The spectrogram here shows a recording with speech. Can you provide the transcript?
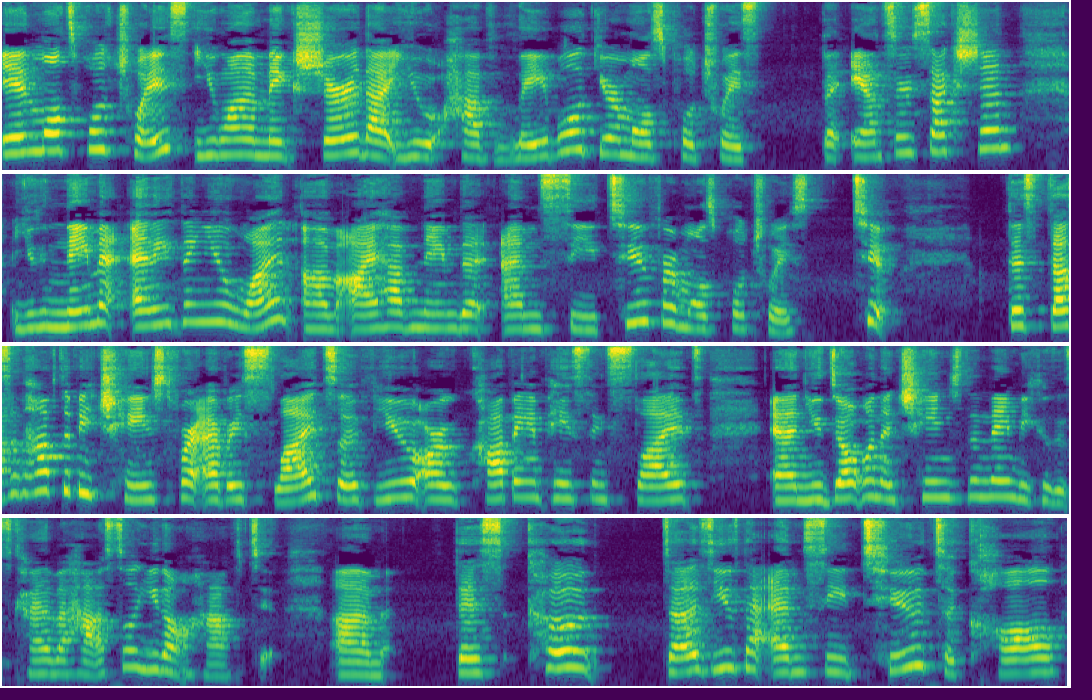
In multiple choice, you want to make sure that you have labeled your multiple choice the answer section. You can name it anything you want. Um, I have named it MC2 for multiple choice 2. This doesn't have to be changed for every slide. So if you are copying and pasting slides and you don't want to change the name because it's kind of a hassle, you don't have to. Um, this code does use the MC2 to call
